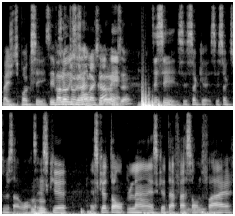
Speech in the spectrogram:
Ben, je dis pas que c'est, c'est, toujours le cas, mais c'est, c'est, ça que, c'est ça que tu veux savoir. Mm-hmm. Est-ce, que, est-ce que ton plan, est-ce que ta façon de faire,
